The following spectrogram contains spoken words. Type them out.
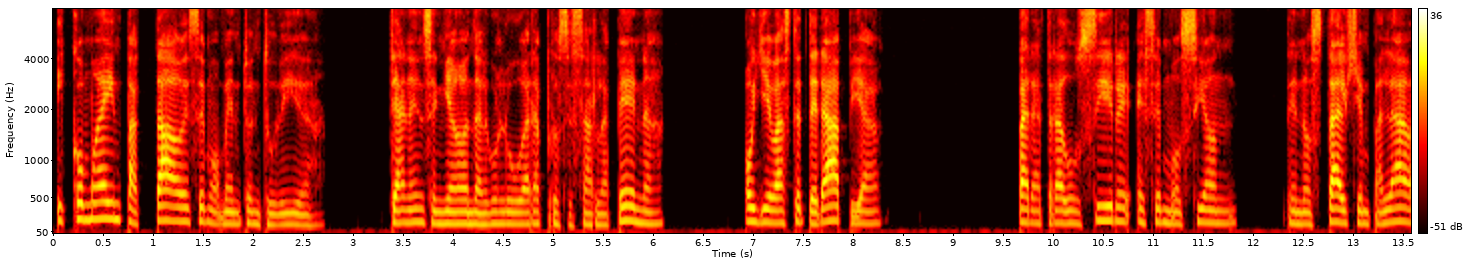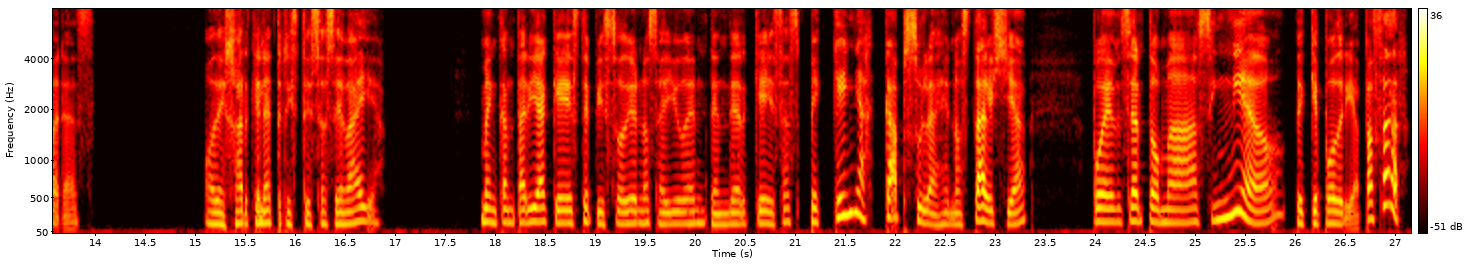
y cómo ha impactado ese momento en tu vida. ¿Te han enseñado en algún lugar a procesar la pena? ¿O llevaste terapia para traducir esa emoción de nostalgia en palabras? ¿O dejar que la tristeza se vaya? Me encantaría que este episodio nos ayude a entender que esas pequeñas cápsulas de nostalgia pueden ser tomadas sin miedo de qué podría pasar.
